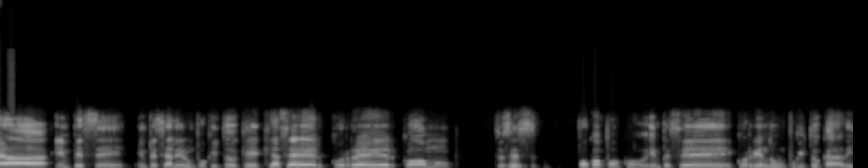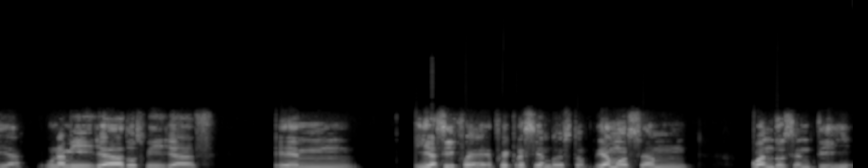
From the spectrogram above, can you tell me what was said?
uh, empecé, empecé a leer un poquito qué, qué hacer, correr, cómo. Entonces, poco a poco empecé corriendo un poquito cada día, una milla, dos millas. Um, y así fue, fue creciendo esto. Digamos, um, cuando sentí,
